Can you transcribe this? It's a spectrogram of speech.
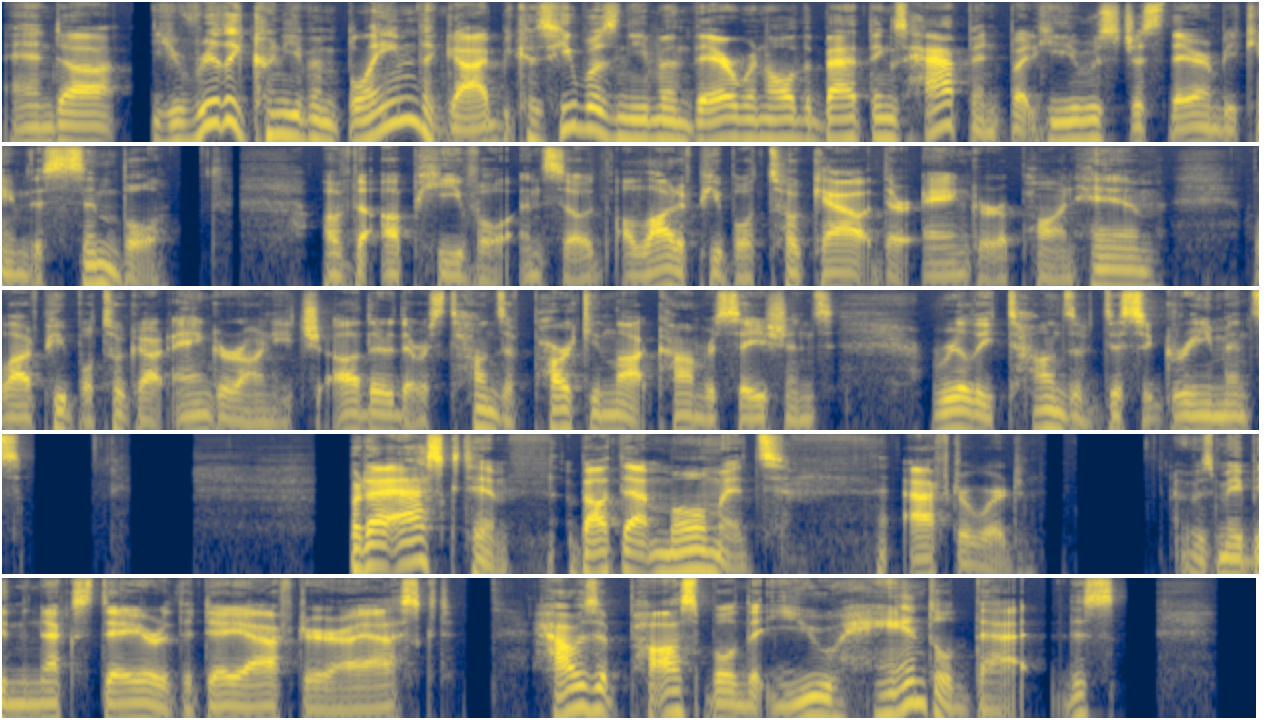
And uh, you really couldn't even blame the guy because he wasn't even there when all the bad things happened, but he was just there and became the symbol of the upheaval. And so a lot of people took out their anger upon him. A lot of people took out anger on each other. There was tons of parking lot conversations, really tons of disagreements. But I asked him about that moment afterward. It was maybe the next day or the day after. I asked, how is it possible that you handled that? This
